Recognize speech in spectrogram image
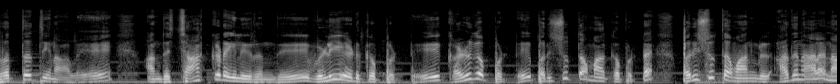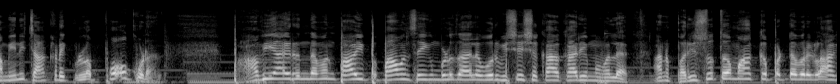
இரத்தத்தினாலே அந்த சாக்கடையிலிருந்து வெளியே எடுக்கப்பட்டு கழுகப்பட்டு பரிசுத்தமாக்கப்பட்ட பரிசுத்தவான்கள். அதனால் நாம் இனி சாக்கடைக்குள்ளே போகக்கூடாது. பாவியாக இருந்தவன் பாவி பாவம் செய்யும் பொழுது அதில் ஒரு விசேஷ கா காரியமும் இல்லை ஆனால் பரிசுத்தமாக்கப்பட்டவர்களாக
